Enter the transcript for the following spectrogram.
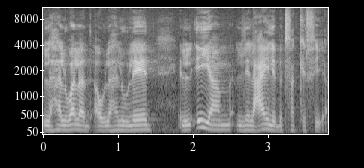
لهالولد أو لهالولاد القيم اللي العائلة بتفكر فيها.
